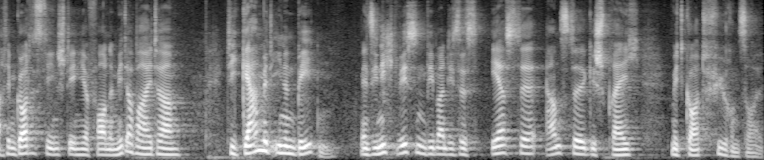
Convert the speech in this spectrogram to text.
Nach dem Gottesdienst stehen hier vorne Mitarbeiter, die gern mit Ihnen beten wenn sie nicht wissen, wie man dieses erste ernste Gespräch mit Gott führen soll.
